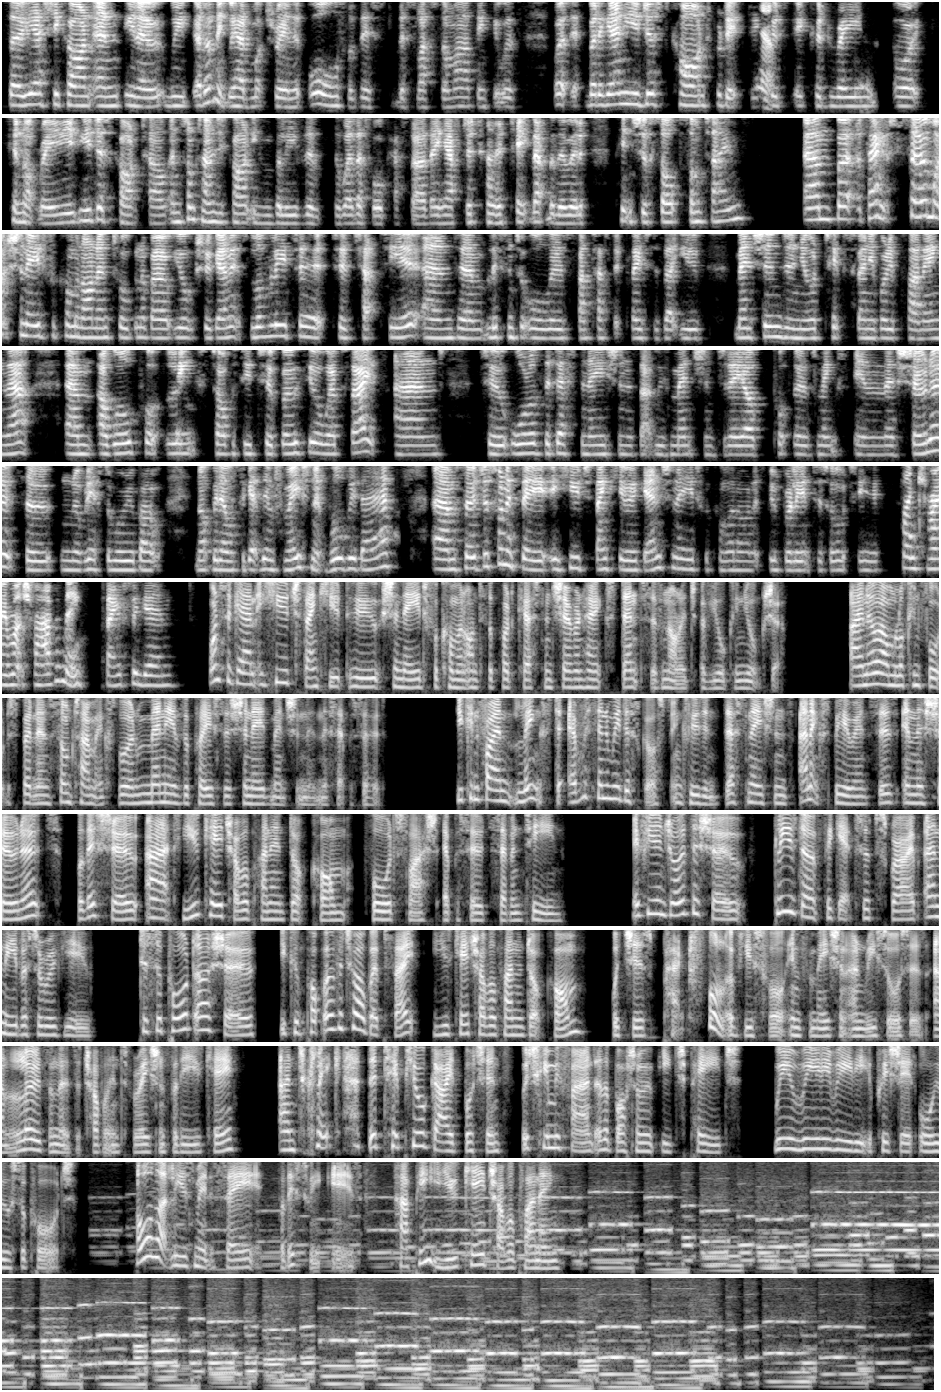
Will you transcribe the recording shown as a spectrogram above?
So yes, you can't, and you know, we I don't think we had much rain at all for this this last summer. I think it was, but but again, you just can't predict. It Yeah. could it could rain or it cannot rain. You, you, just can't tell. And sometimes you can't even believe the, the weather forecast either. You have to kind of take that with a pinch of salt sometimes. Um, but thanks so much, Sinead, for coming on and talking about Yorkshire again. It's lovely to to chat to you and um, listen to all those fantastic places that you've mentioned and your tips for anybody planning that. Um, I will put links to obviously to both your websites and to all of the destinations that we've mentioned today. I'll put those links in the show notes so nobody has to worry about not being able to get the information. It will be there. Um, so I just want to say a huge thank you again, Sinead, for coming on. It's been brilliant to talk to you. Thank you very much for having me. Thanks again. Once again, a huge thank you to Sinead for coming onto the podcast and sharing her extensive knowledge of York and Yorkshire. I know I'm looking forward to spending some time exploring many of the places Sinead mentioned in this episode. You can find links to everything we discussed, including destinations and experiences, in the show notes for this show at uktravelplanning.com forward slash episode 17. If you enjoyed the show, please don't forget to subscribe and leave us a review. To support our show, you can pop over to our website, uktravelplanning.com, which is packed full of useful information and resources and loads and loads of travel inspiration for the UK and click the tip your guide button, which can be found at the bottom of each page. We really, really appreciate all your support. All that leaves me to say for this week is happy UK travel planning. Thank you.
